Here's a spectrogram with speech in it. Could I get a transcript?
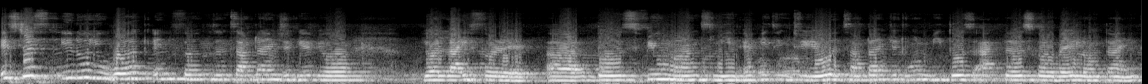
it's just, you know, you work in films and sometimes you give your your life for it. Uh, those few months mean everything to you, and sometimes you don't meet those actors for a very long time.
